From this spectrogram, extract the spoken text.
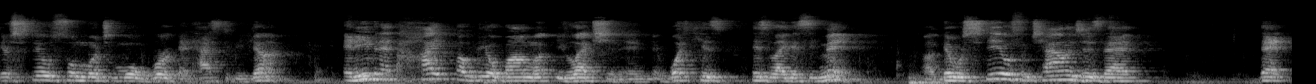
there's still so much more work that has to be done. And even at the height of the Obama election and, and what his, his legacy meant, uh, there were still some challenges that, that,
